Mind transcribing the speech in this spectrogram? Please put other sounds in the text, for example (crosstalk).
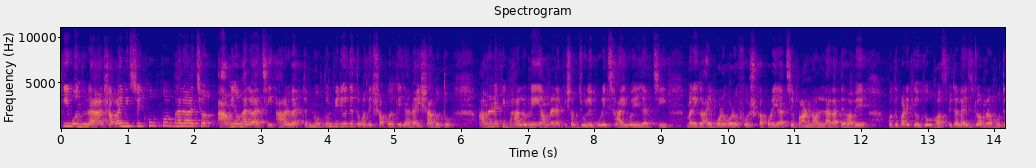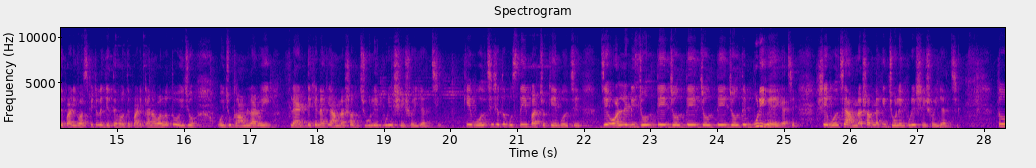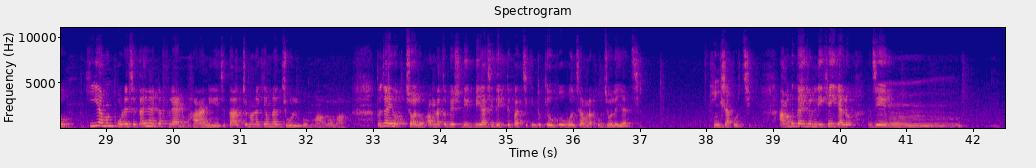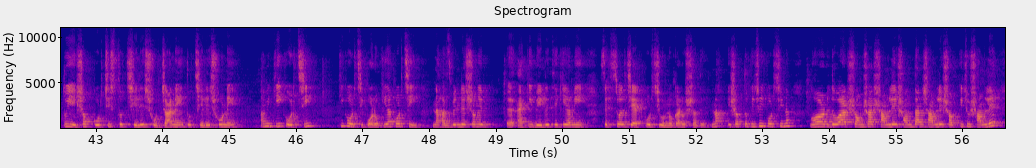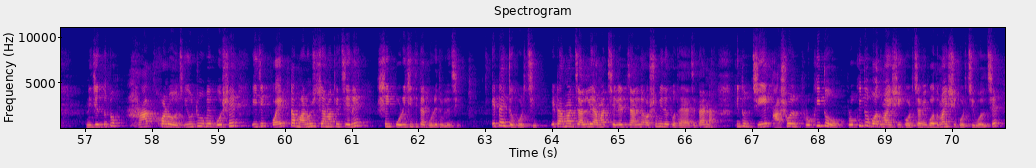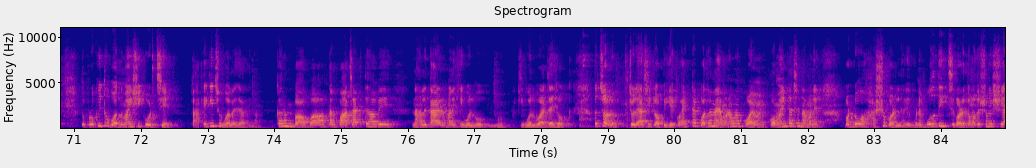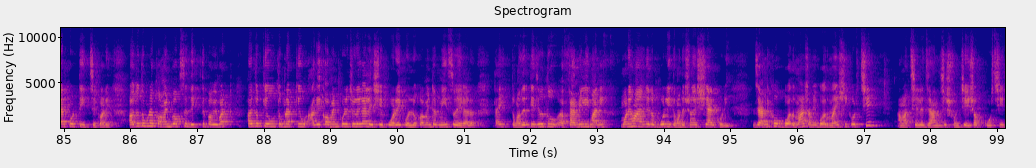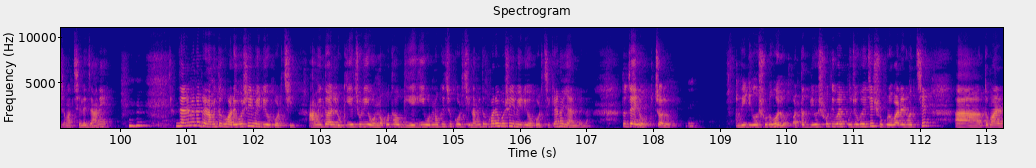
কি বন্ধুরা? সবাই নিশ্চয়ই খুব খুব ভালো আছো? আমিও ভালো আছি। আরও একটা নতুন ভিডিওতে তোমাদের সকলকে জানাই স্বাগত। আমরা নাকি ভালো নেই, আমরা নাকি সব জ্বলে পুড়ে ছাই হয়ে যাচ্ছি। মানে গায়ে বড় বড় ফোসকা পড়ে যাচ্ছে, বার্নল লাগাতে হবে। হতে পারে কেউ কেউ হসপিটালাইজডও আমরা হতে পারি হসপিটালে যেতে হতে পারি। কেন বলো তো? ওই যে ওই যে গামলার ওই ফ্ল্যাট দেখে নাকি আমরা সব জ্বলে পুড়ে শেষ হয়ে যাচ্ছি। কে বলছে সে তো বুঝতেই পারছ কে বলছে। যে অলরেডি জ্বলতে জ্বলতে জ্বলতে জ্বলতে বুড়ি হয়ে গেছে। সে বলছে আমরা সব নাকি জ্বলে পুড়ে শেষ হয়ে যাচ্ছি। তো কি এমন পড়েছে? তাই না একটা ফ্ল্যাট ভাড়া নিয়েছে, তার জন্য নাকি আমরা জ্বলবো। মা গো মা। তো যাই হোক, চলো, আমরা তো বেশ দিব্যি আছি, দেখতে পাচ্ছি, কিন্তু কেউ কেউ বলছে আমরা খুব জ্বলে যাচ্ছি। হিংসা করছি। আমাকে তো একজন লিখেই গেল যে তুই এসব করছিস, তোর ছেলে জানে, তোর ছেলে শোনে। আমি কি করছি? কি করছি, পরকিয়া করছি? না হাজব্যান্ডের সঙ্গে একই বেডে থেকে আমি সেক্সুয়াল চ্যাট করছি অন্য কারোর সাথে। না, এসব তো কিছুই করছি না। ঘর দোয়ার সংসার সামলে, সন্তান সামলে সব কিছু সামলে নিজের দুটো হাত খরচ ইউটিউবে বসে এই যে কয়েকটা মানুষ যে আমাকে চেনে, সেই পরিচিতিটা গড়ে তুলেছি। এটাই তো করছি। এটা আমার জানলে, আমার ছেলের জানলে অসুবিধা কোথায় আছে, তাই না? কিন্তু যে আসল প্রকৃত প্রকৃত বদমাইশি করছে, আমি বদমাইশি করছি বলছে, তো প্রকৃত বদমাইশি করছে তাকে কিছু বলা যাবে না। কারণ বাবা তার পা চাটতে হবে, নাহলে তার মানে কি বলব কি বলব আর যাই হোক। তো চলো, চলে আসি টপিকে কয়েকটা কথা না, এমন আমার কমেন্ট আসে না মানে বড্ড হাস্যকর লাগে মানে বলতে ইচ্ছে করে, তোমাদের সঙ্গে শেয়ার করতে ইচ্ছে করে। হয়তো তোমরা কমেন্ট বক্সে দেখতে পাবে বাট হয়তো কেউ, তোমরা কেউ আগে কমেন্ট করে চলে গেলে, সে পরে করল কমেন্টটা মিস হয়ে গেল। তাই তোমাদেরকে যেহেতু ফ্যামিলি মানি মনে হয় যেটা বলি, তোমাদের সঙ্গে শেয়ার করি। যে আমি খুব বদমাস আমি বদমাইশি করছি। আমার ছেলে জানছে, শুনছে, এসব করছি আমার ছেলে জানে? জানবে না কেন? আমি তো ঘরে বসেই ভিডিও করছি। আমি তো আর লুকিয়ে চুরিয়ে অন্য কোথাও গিয়ে গিয়ে অন্য কিছু করছি না। আমি তো ঘরে বসেই ভিডিও করছি, কেন জানবে না? তো যাই হোক, চলো। ভিডিও শুরু হলো। অর্থাৎ বৃহস্পতিবার পুজো হয়েছে, শুক্রবারের হচ্ছে তোমার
